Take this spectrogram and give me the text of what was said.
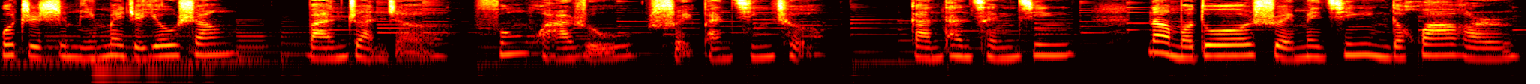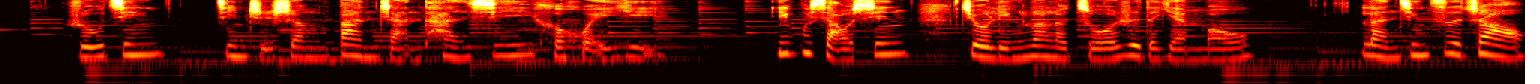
我只是明媚着忧伤，婉转着风华如水般清澈，感叹曾经那么多水媚轻盈的花儿，如今竟只剩半盏叹息和回忆。一不小心就凌乱了昨日的眼眸，揽镜自照，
